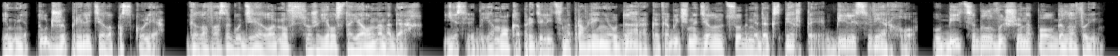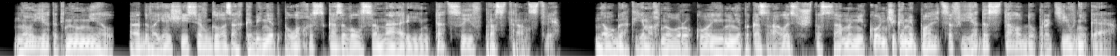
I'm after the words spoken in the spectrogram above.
и мне тут же прилетело по скуле. Голова загудела, но все же я устоял на ногах. Если бы я мог определить направление удара, как обычно делают судмедэксперты, били сверху. Убийца был выше на пол головы. Но я так не умел, а двоящийся в глазах кабинет плохо сказывался на ориентации в пространстве. Наугад я махнул рукой, и мне показалось, что самыми кончиками пальцев я достал до противника.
